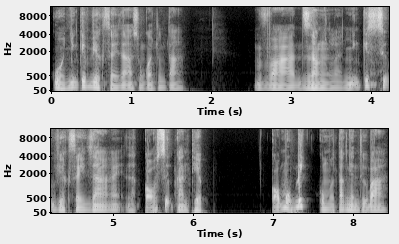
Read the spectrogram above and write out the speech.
của những cái việc xảy ra xung quanh chúng ta. Và rằng là những cái sự việc xảy ra ấy là có sự can thiệp, có mục đích của một tác nhân thứ ba.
